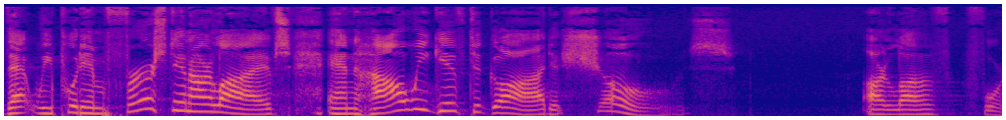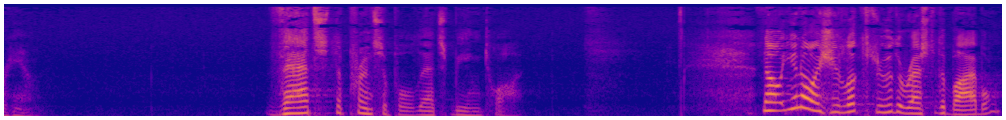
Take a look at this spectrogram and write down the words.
that we put Him first in our lives, and how we give to God shows our love for Him. That's the principle that's being taught. Now, you know, as you look through the rest of the Bible,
